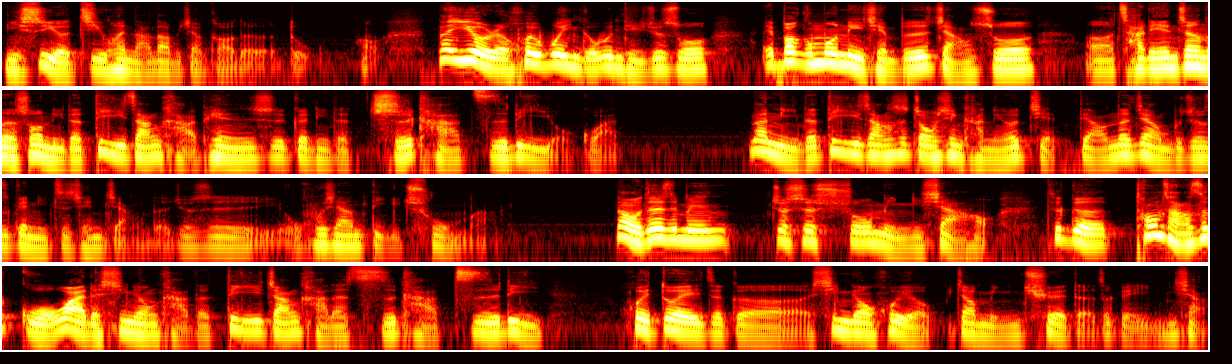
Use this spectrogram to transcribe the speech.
你是有机会拿到比较高的额度。哦，那也有人会问一个问题，就是说，诶，包括梦，你以前不是讲说，呃，查联征的时候，你的第一张卡片是跟你的持卡资历有关，那你的第一张是中信卡，你又减掉，那这样不就是跟你之前讲的，就是有互相抵触吗？那我在这边就是说明一下哈，这个通常是国外的信用卡的第一张卡的持卡资历。会对这个信用会有比较明确的这个影响。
